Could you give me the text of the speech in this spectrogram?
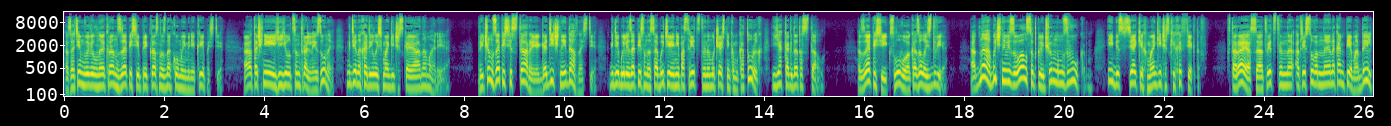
а затем вывел на экран записи прекрасно знакомой мне крепости — а точнее ее центральной зоны, где находилась магическая аномалия. Причем записи старые, годичной давности, где были записаны события, непосредственным участником которых я когда-то стал. Записей, к слову, оказалось две. Одна — обычный визуал с отключенным звуком и без всяких магических эффектов. Вторая, соответственно, отрисованная на компе модель,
